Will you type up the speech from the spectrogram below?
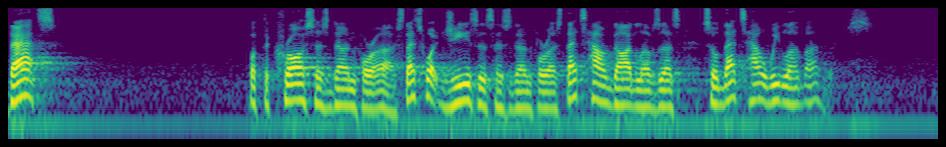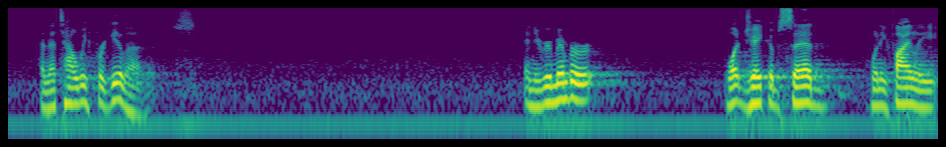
That's what the cross has done for us. That's what Jesus has done for us. That's how God loves us. So that's how we love others. And that's how we forgive others. And you remember what Jacob said when he finally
